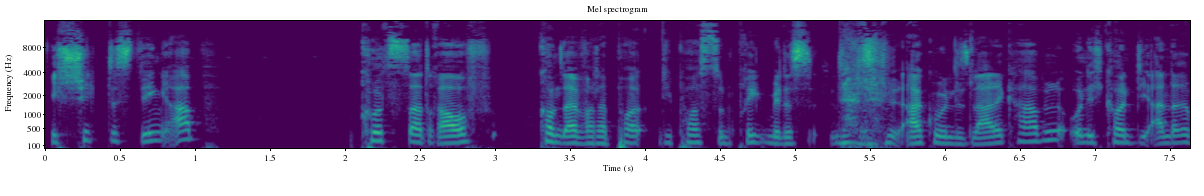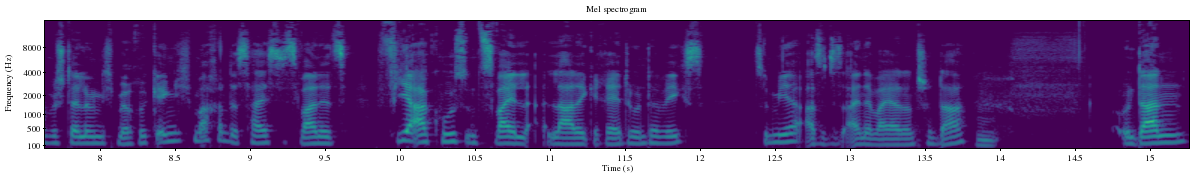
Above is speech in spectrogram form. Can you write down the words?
Ich schick das Ding ab. Kurz darauf kommt einfach po die Post und bringt mir das, den Akku und das Ladekabel und ich konnte die andere Bestellung nicht mehr rückgängig machen. Das heißt, es waren jetzt vier Akkus und zwei Ladegeräte unterwegs zu mir. Also das eine war ja dann schon da. Hm. Und dann,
